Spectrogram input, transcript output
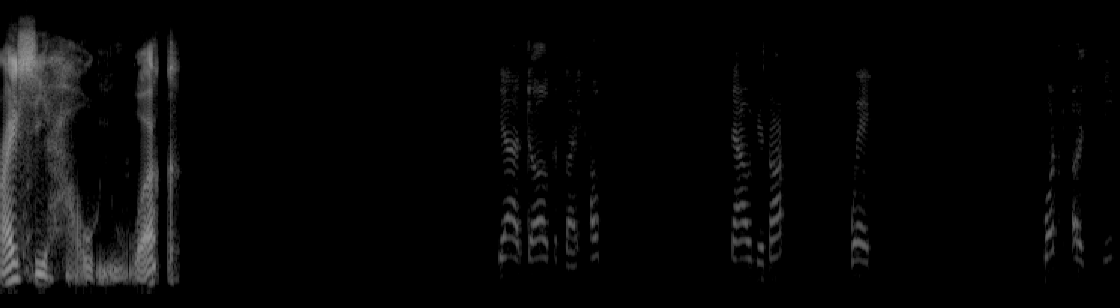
I see how you work. Yeah, dog, I helped you. Now you're not swaggy. What a genius.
